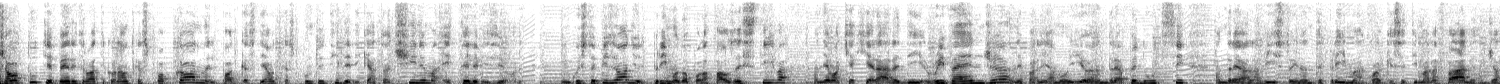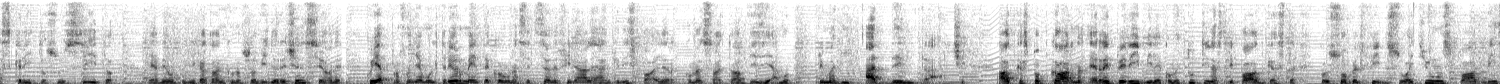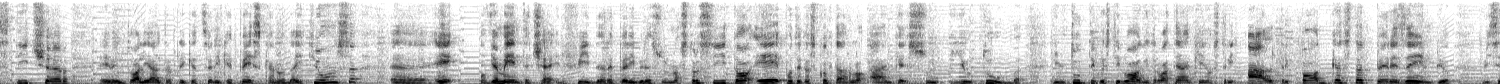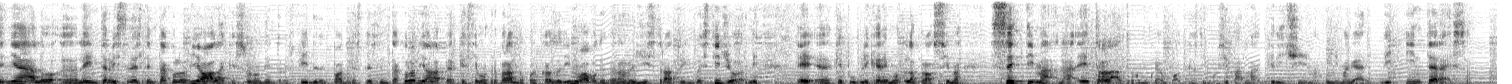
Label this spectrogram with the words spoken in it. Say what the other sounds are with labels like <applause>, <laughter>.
Ciao a tutti e ben ritrovati con Outcast Popcorn, il podcast di Outcast.it dedicato a cinema e televisione. In questo episodio, il primo dopo la pausa estiva, andiamo a chiacchierare di Revenge, ne parliamo io e Andrea Peduzzi. Andrea l'ha visto in anteprima qualche settimana fa, ne ha già scritto sul sito e abbiamo pubblicato anche una sua video recensione. Qui approfondiamo ulteriormente con una sezione finale anche di spoiler, come al solito avvisiamo prima di addentrarci. Outcast Popcorn è reperibile come tutti i nostri podcast col suo bel feed su iTunes, Podbean, Stitcher e eventuali altre applicazioni che pescano da iTunes eh, e ovviamente c'è il feed reperibile sul nostro sito e potete ascoltarlo anche su YouTube. In tutti questi luoghi trovate anche i nostri altri podcast, per esempio vi segnalo eh, le interviste del Tentacolo Viola che sono dentro il feed del podcast del Tentacolo Viola perché stiamo preparando qualcosa di nuovo che verrà registrato in questi giorni e eh, che pubblicheremo la prossima settimana e tra l'altro comunque è un podcast in cui si parla anche di cinema, quindi magari vi interessa.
